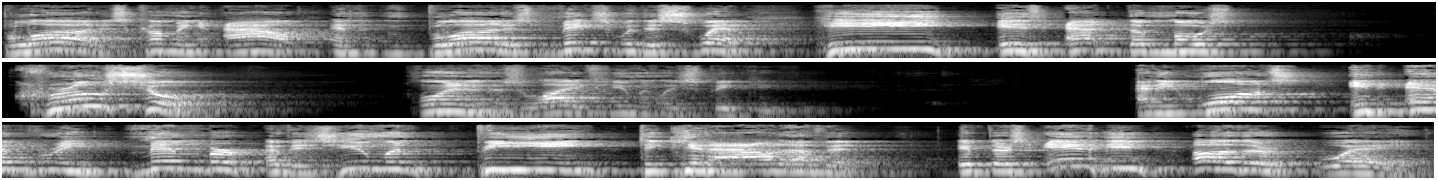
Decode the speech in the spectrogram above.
blood is coming out and blood is mixed with his sweat. He is at the most crucial point in his life, humanly speaking. And he wants in every member of his human being to get out of it. If there's any other way.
